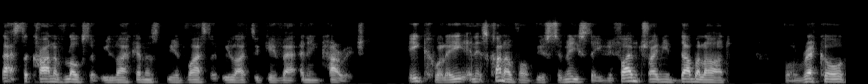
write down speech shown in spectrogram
that's the kind of logs that we like and the advice that we like to give out and encourage. Equally, and it's kind of obvious to me, Steve, if I'm training double hard for a record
